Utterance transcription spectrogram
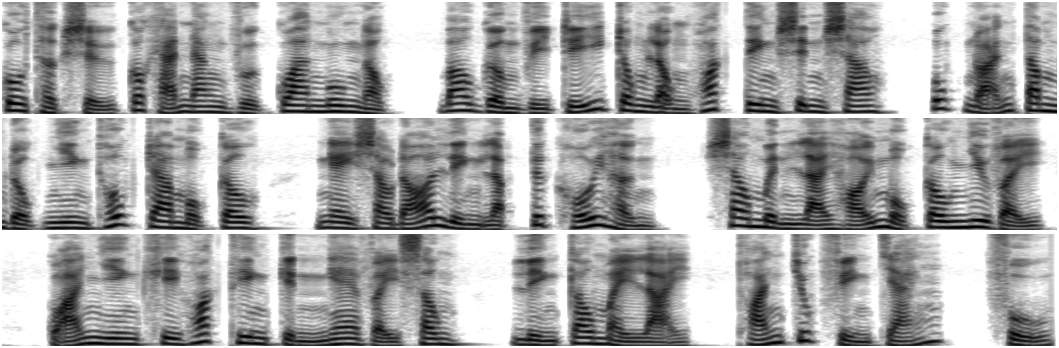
cô thật sự có khả năng vượt qua ngu ngọc, bao gồm vị trí trong lòng Hoắc Tiên Sinh sao? Úc Noãn Tâm đột nhiên thốt ra một câu, ngay sau đó liền lập tức hối hận, sao mình lại hỏi một câu như vậy? Quả nhiên khi Hoắc Thiên Kình nghe vậy xong, liền cau mày lại, thoáng chút phiền chán, phụ.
